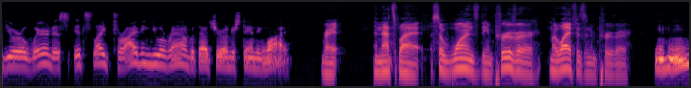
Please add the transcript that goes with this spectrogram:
your awareness, it's like driving you around without your understanding why. Right. And that's why. So, one's the improver. My wife is an improver. Mm-hmm.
